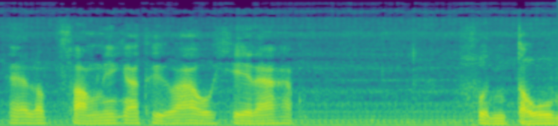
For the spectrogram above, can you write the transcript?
แค่ลบสองนี้ก็ถือว่าโอเคแล้วครับ ฝุ่นตูม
